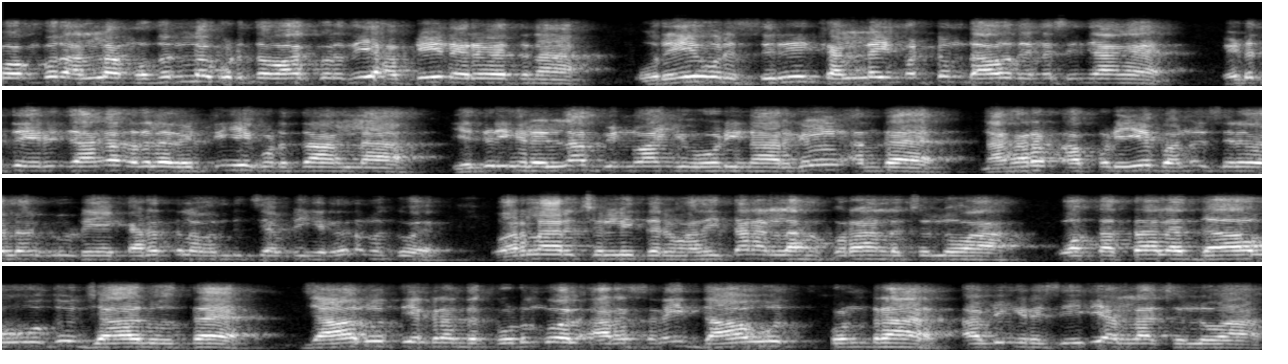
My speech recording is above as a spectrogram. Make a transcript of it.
போகும்போது அல்லாஹ் முதல்ல கொடுத்த வாக்குறுதியை அப்படியே நிறைவேற்றினா ஒரே ஒரு சிறு கல்லை மட்டும் தாவது என்ன செஞ்சாங்க? எடுத்து எரிஞ்சாங்க அதுல வெற்றியை கொடுத்தான்ல எதிரிகள் எல்லாம் பின்வாங்கி ஓடினார்கள். அந்த நகரம் அப்படியே பனு சிறுவர்களுடைய கரத்துல வந்துச்சு அப்படிங்கறத நமக்கு வரலாறு சொல்லி தரும். அதைத்தான் அல்லாஹ் குரான்ல சொல்லுவான். தாவூது ஜாலூத்த. ஜாலூத் என்ற அந்த கொடுங்கோல் அரசனை தாவூத் கொன்றார் அப்படிங்கிற செய்தி அல்லாஹ் சொல்லுவான்.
